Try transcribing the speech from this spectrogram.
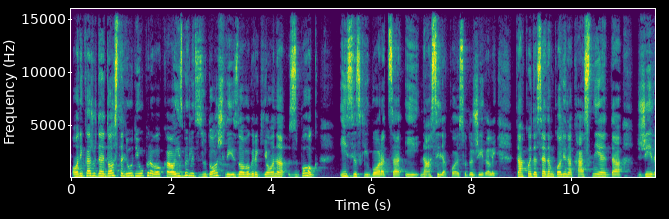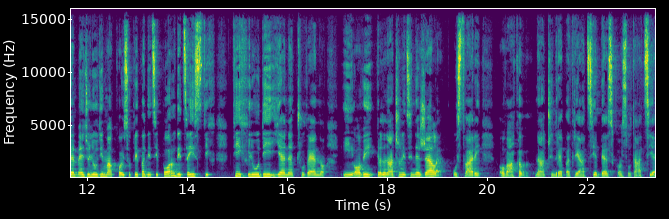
Oni kažu da je dosta ljudi upravo kao izbeglice su došli iz ovog regiona zbog isilskih boraca i nasilja koje su doživeli. Tako da sedam godina kasnije da žive među ljudima koji su pripadnici porodica istih tih ljudi je nečuveno i ovi gradonačelnici ne žele u stvari ovakav način repatriacije bez konsultacije.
